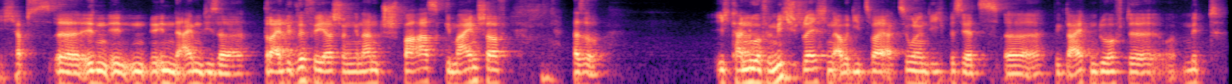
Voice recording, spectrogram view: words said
Ich habe es äh, in, in, in einem dieser drei Begriffe ja schon genannt, Spaß, Gemeinschaft. Also ich kann nur für mich sprechen, aber die zwei Aktionen, die ich bis jetzt äh, begleiten durfte, mit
